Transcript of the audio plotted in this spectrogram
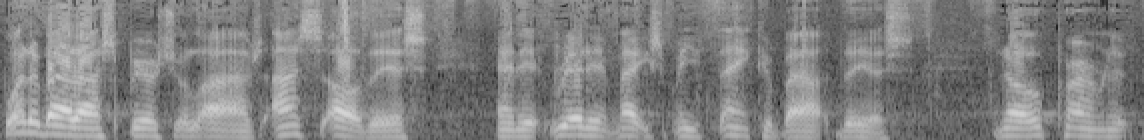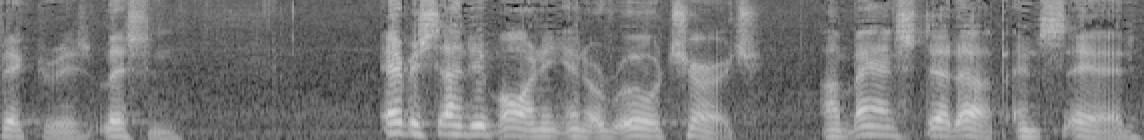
What about our spiritual lives? I saw this, and it really makes me think about this. No permanent victories. Listen, every Sunday morning in a rural church, a man stood up and said,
